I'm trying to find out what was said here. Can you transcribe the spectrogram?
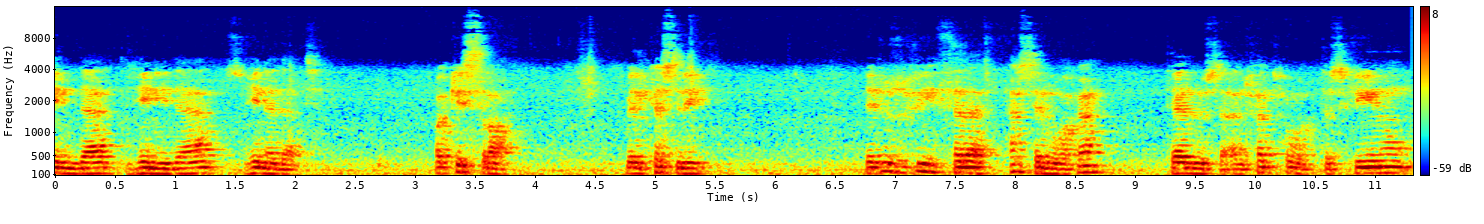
هندات هندات هندات وكسرة بالكسر يجوز فيه ثلاث. ترسل اللغة تدرس الفتح والتسكين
